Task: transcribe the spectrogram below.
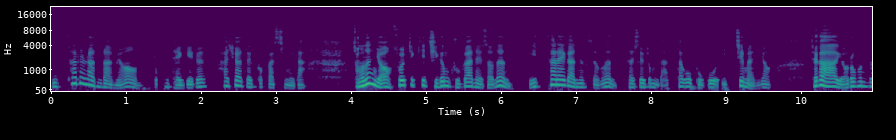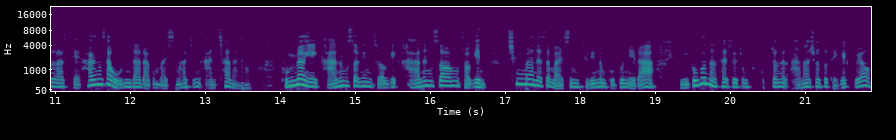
이탈을 한다면 조금 대기를 하셔야 될 것 같습니다. 저는요, 솔직히 지금 구간에서는 이탈의 가능성은 사실 좀 낮다고 보고 있지만요. 제가 여러분들한테 항상 오른다라고 말씀하진 않잖아요. 분명히 가능성인 적이 가능성적인 측면에서 말씀드리는 부분이라 이 부분은 사실 좀 걱정을 안 하셔도 되겠고요.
